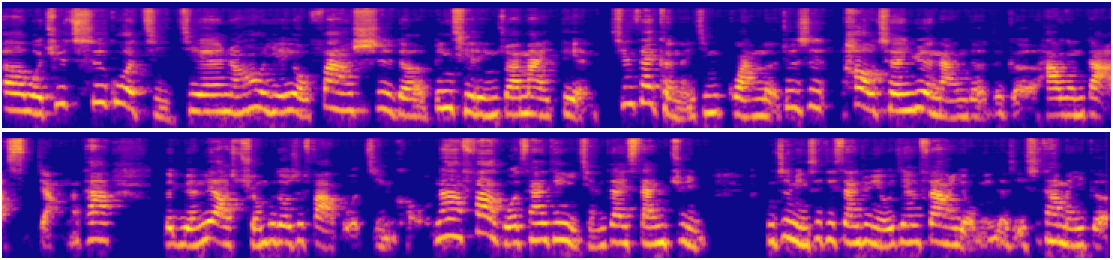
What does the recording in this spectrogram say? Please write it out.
呃，我去吃过几间，然后也有法式的冰淇淋专卖店，现在可能已经关了。就是号称越南的这个哈根达斯这样，那它的原料全部都是法国进口。那法国餐厅以前在三郡，胡志明市第三郡有一间非常有名的，也是他们一个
